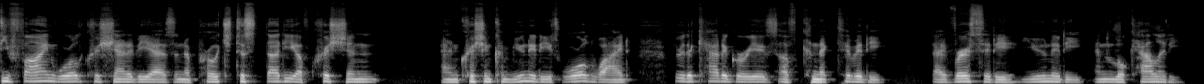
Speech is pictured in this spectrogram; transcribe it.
define world Christianity as an approach to study of Christian and Christian communities worldwide through the categories of connectivity, diversity, unity, and locality.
